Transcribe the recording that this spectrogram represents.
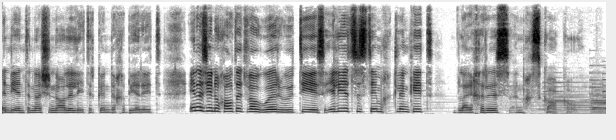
in die internasionale letterkunde gebeur het. En as jy nog altyd wou hoor hoe T.S. Eliot se stem geklink het, bly gerus ingeskakel.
